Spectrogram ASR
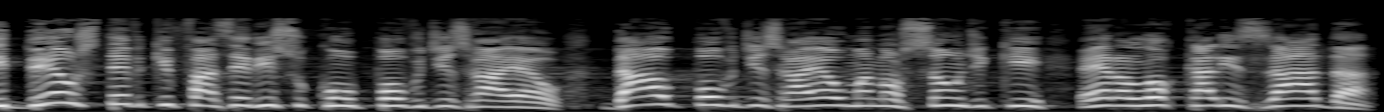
e Deus teve que fazer isso com o povo de Israel, dar ao povo de Israel uma noção de que era localizada,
